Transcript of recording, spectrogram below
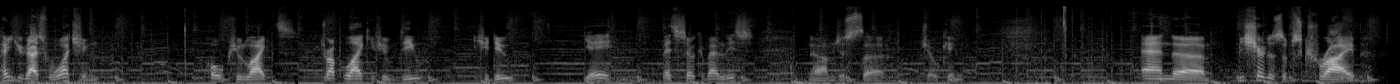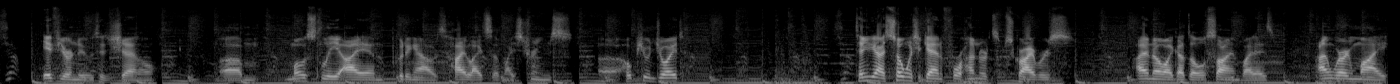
thank you guys for watching. Hope you liked. Drop a like if you do. If you do. Yay, let's talk about this. No, I'm just uh, joking. And uh, be sure to subscribe if you're new to the channel. Um, mostly I am putting out highlights of my streams. Uh, hope you enjoyed. Thank you guys so much again, 400 subscribers. I know I got the whole sign by this. I'm wearing my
